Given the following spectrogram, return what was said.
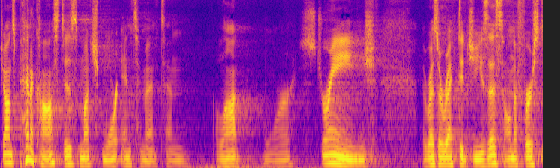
John's Pentecost is much more intimate and a lot more strange. The resurrected Jesus on the first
